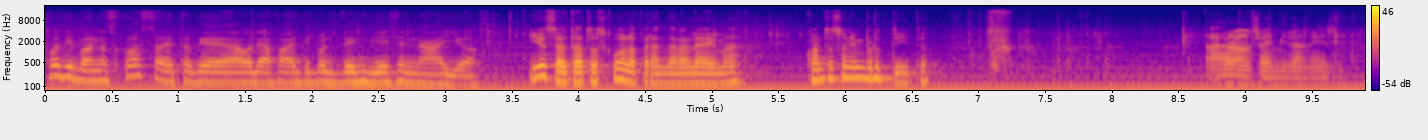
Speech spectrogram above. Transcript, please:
Poi tipo l'anno scorso ha detto che la voleva fare tipo il 20 di gennaio. Io ho saltato scuola per andare a lei, ma quanto sono imbruttito. Allora non sei milanese.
